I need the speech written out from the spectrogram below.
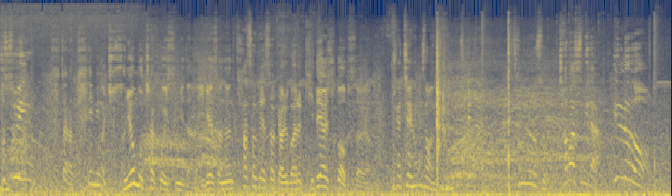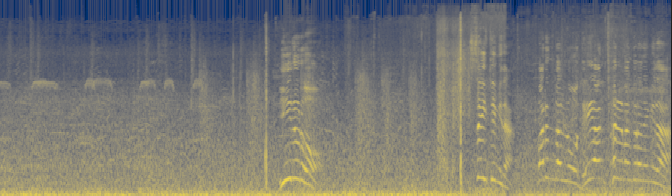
헛스윙 타자가 타이밍을 전혀 못 찾고 있습니다. 이래서는 타석에서 결과를 기대할 수가 없어요. 최채흥 선수 3루수 잡았습니다 1루로 2루로 세이트입니다. 빠른 발로 내안타를 만들어냅니다.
